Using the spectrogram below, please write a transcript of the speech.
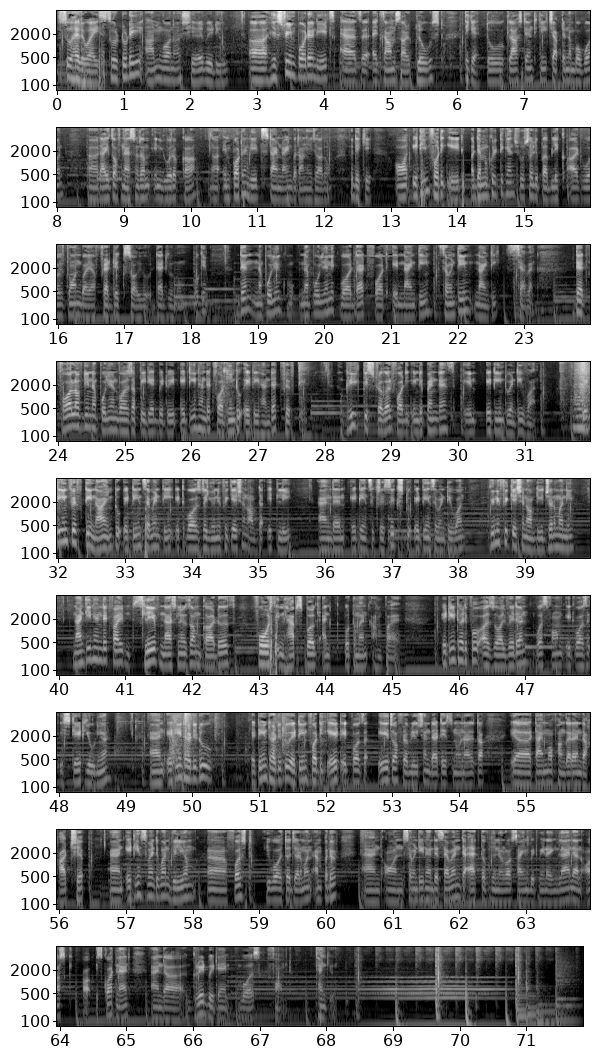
So hello guys so today I am gonna share video history important dates as exams are closed ठीक है? तो class tenth की chapter number one rise of nationalism in Europe का important dates time line बताने जा रहा हूँ। तो देखिए on 1848 a democratic and social republic art was drawn by a Frederic Sorrieu date you know okay then Napoleon Napoleonic war date for in nineteen seventeen ninety seven date fall of the Napoleon was the period between eighteen hundred fourteen to eighteen hundred fifteen greek struggle for the independence in 1821 1859 to 1870 it was the unification of the italy and then 1866 to 1871 unification of the germany 1905 slave nationalism gathers force in Habsburg and Ottoman Empire. 1834 a Zollverein was formed. It was a state union, and 1832. 1832 1848 it was the age of revolution that is known as the uh, time of hunger and the hardship and 1871 william uh, first he was the german emperor. And on 1797 the act of union was signed between england and uh, scotland. And uh, great britain was formed. Thank you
